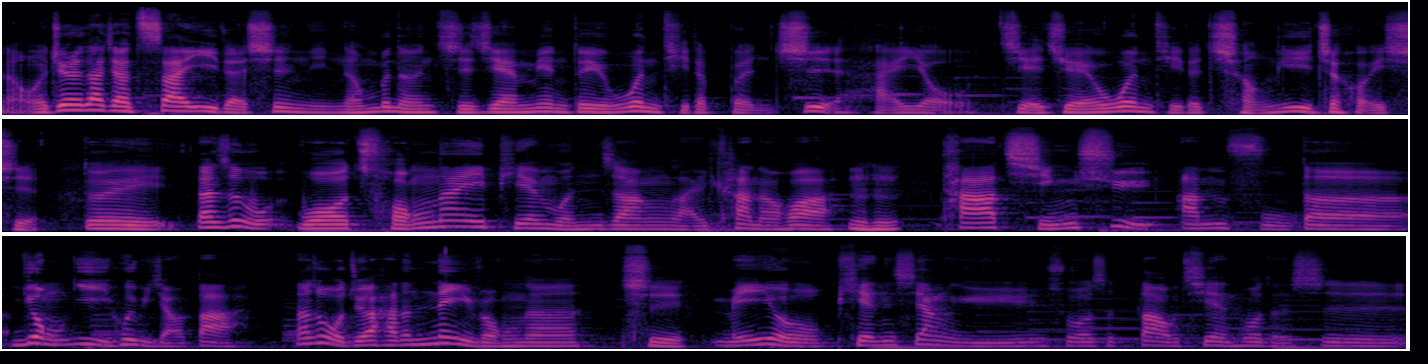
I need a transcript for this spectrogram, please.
那我觉得大家在意的是你能不能直接面对问题的本质，还有解决问题的诚意这回事。对，但是我我从那一篇文章来看的话，嗯哼，他情绪安抚的用意会比较大。但是我觉得它的内容呢是。没有偏向于说是道歉或者是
